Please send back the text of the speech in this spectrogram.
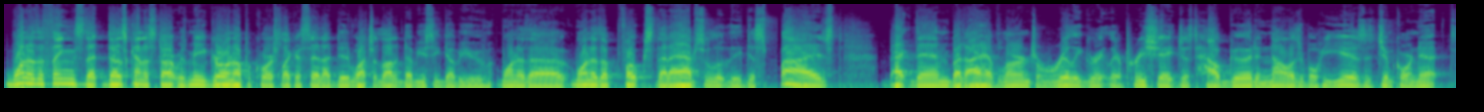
one of the things that does kind of start with me growing up, of course, like I said, I did watch a lot of WCW. One of the one of the folks that I absolutely despised back then, but I have learned to really greatly appreciate just how good and knowledgeable he is, is Jim Cornette.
